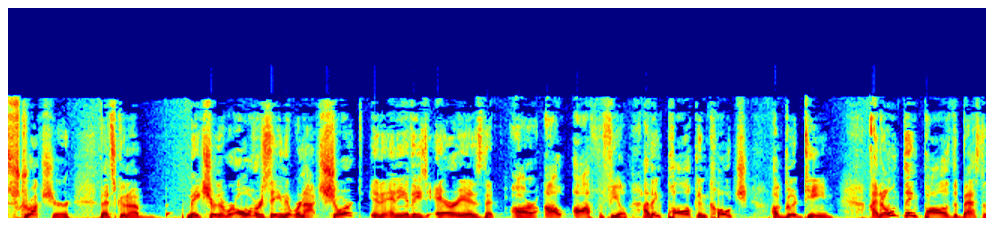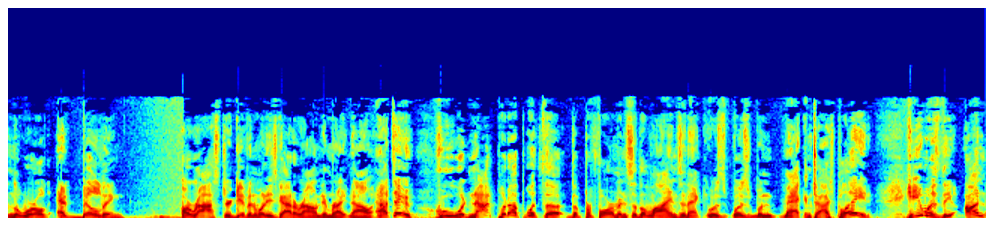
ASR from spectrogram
structure that's going to make sure that we're overseeing that we're not short in any of these areas that are out off the field. I think Paul can coach a good team. I don't think Paul is the best in the world at building a roster given what he's got around him right now. And I'll tell you who would not put up with the, the performance of the lines and that was was when McIntosh played. He was the un,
